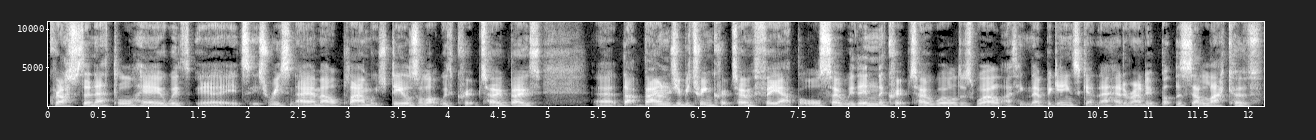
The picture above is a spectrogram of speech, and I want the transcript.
grasp the nettle here with uh, its its recent AML plan, which deals a lot with crypto, both. Uh, that boundary between crypto and fiat, but also within the crypto world as well. I think they're beginning to get their head around it, but there's a lack of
